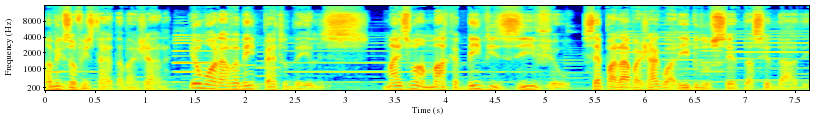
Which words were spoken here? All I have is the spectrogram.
Amigos ouvintes da Retabajara, eu morava bem perto deles, mas uma marca bem visível separava Jaguaribe do centro da cidade,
